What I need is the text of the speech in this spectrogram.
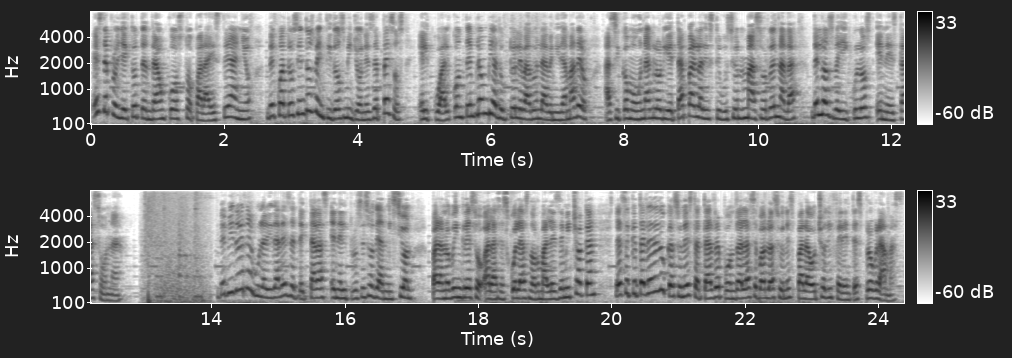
este proyecto tendrá un costo para este año de 422 millones de pesos, el cual contempla un viaducto elevado en la Avenida Madero, así como una glorieta para la distribución más ordenada de los vehículos en esta zona. Debido a irregularidades detectadas en el proceso de admisión para nuevo ingreso a las escuelas normales de Michoacán, la Secretaría de Educación Estatal repondrá las evaluaciones para ocho diferentes programas.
